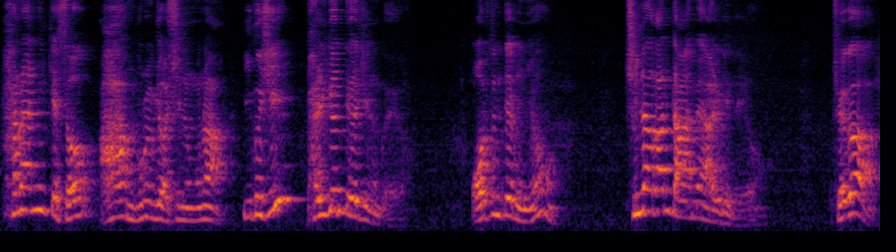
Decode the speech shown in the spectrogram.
하나님께서 아 문을 여시는구나 이것이 발견되어지는 거예요. 어떤 때는요 지나간 다음에 알게 돼요. 제가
